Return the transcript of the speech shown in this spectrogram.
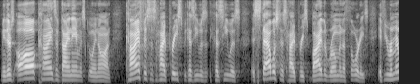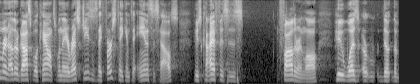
I mean, there's all kinds of dynamics going on. Caiaphas is high priest because he was because he was established as high priest by the Roman authorities. If you remember in other gospel accounts, when they arrest Jesus, they first take him to Annas' house, who's Caiaphas' father-in-law, who was a, the, the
